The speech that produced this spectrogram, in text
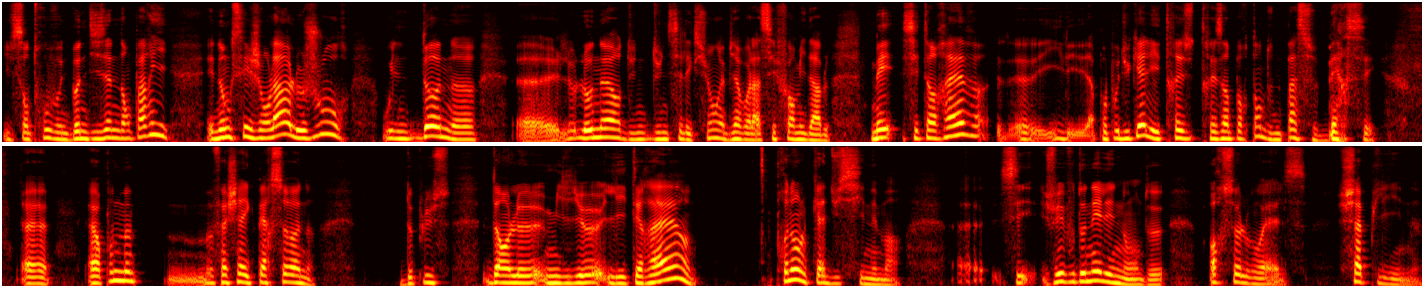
il s'en trouve une bonne dizaine dans Paris. Et donc ces gens-là, le jour où ils donnent euh, l'honneur d'une sélection, eh bien voilà, c'est formidable. Mais c'est un rêve euh, à propos duquel il est très, très important de ne pas se bercer. Euh, alors pour ne me, fâcher avec personne, de plus, dans le milieu littéraire, prenons le cas du cinéma. je vais vous donner les noms de Orson Welles, Chaplin,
